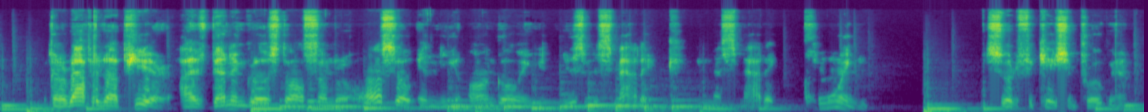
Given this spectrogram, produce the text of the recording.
I'm going to wrap it up here. I've been engrossed all summer also in the ongoing numismatic, numismatic coin certification program.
